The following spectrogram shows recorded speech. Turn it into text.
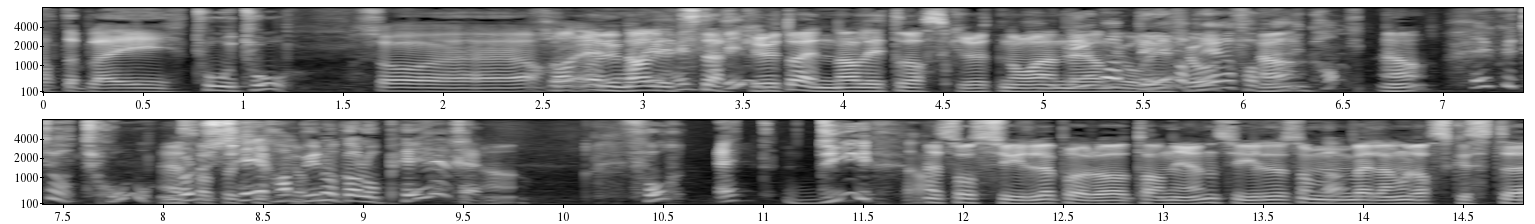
at det ble 2-2. Så, uh, Så han enda litt sterkere ut og enda litt raskere ut nå enn det han gjorde i bedre og fjor. bedre for hver kamp. Ja. Det er jo ikke til å tro. Når du ser han begynner å galoppere. Ja. For et dyr! Jeg så Syle prøvde å ta han igjen. Syle som Ja. vel er den raskeste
